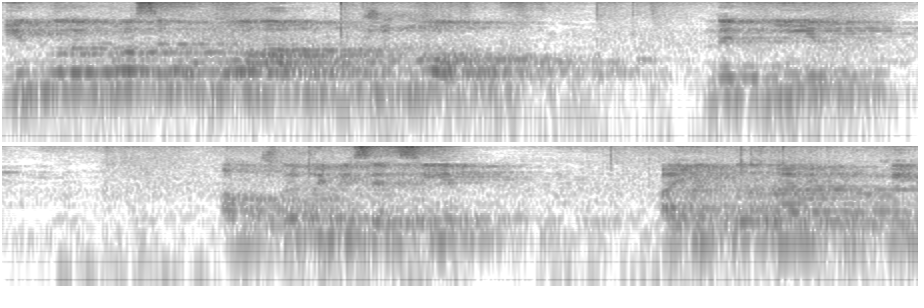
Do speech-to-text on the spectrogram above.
Інколи просимо Бога дуже довго, не днів, а можливо й місяців, а інколи навіть роки.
